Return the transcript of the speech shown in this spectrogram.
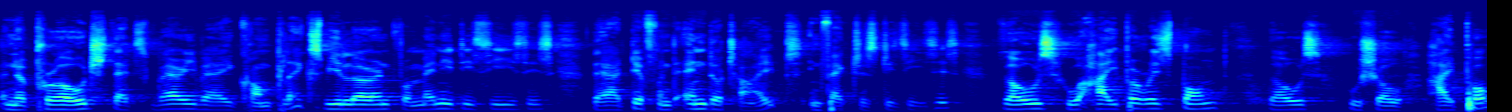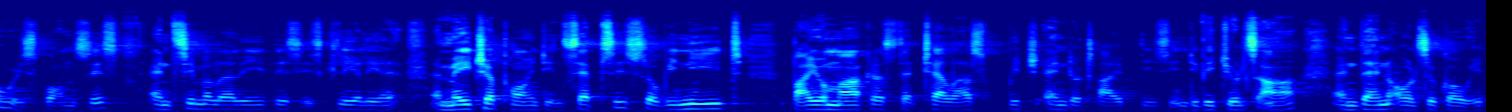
an approach that's very, very complex. We learned from many diseases there are different endotypes, infectious diseases, those who hyper-respond, those who show hypo responses. And similarly, this is clearly a, a major point in sepsis. So we need biomarkers that tell us which endotype these individuals are, and then also go it.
